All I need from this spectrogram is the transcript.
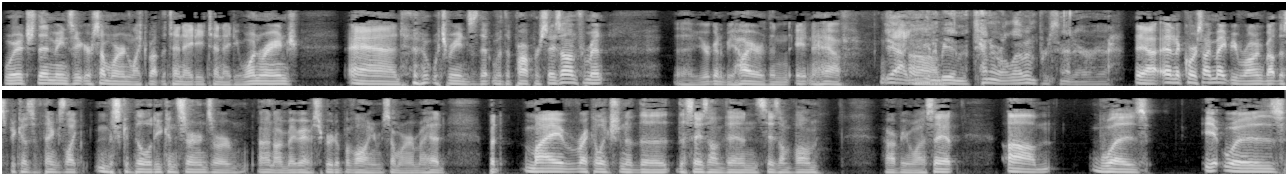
which then means that you're somewhere in like about the 1080, 1081 range, and which means that with the proper saison ferment, uh, you're going to be higher than eight and a half. Yeah, you're um, going to be in the 10 or 11 percent area. Yeah, and of course I might be wrong about this because of things like miscibility concerns, or I don't know, maybe I've screwed up a volume somewhere in my head. But my recollection of the the saison vin, saison vin, however you want to say it, um, was it was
